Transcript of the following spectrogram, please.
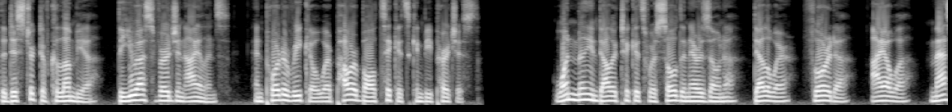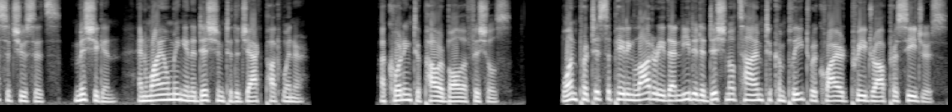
the District of Columbia, the U.S. Virgin Islands, and Puerto Rico where Powerball tickets can be purchased. $1 million tickets were sold in Arizona, Delaware, Florida, Iowa, Massachusetts, Michigan, and Wyoming in addition to the jackpot winner. According to Powerball officials, one participating lottery that needed additional time to complete required pre draw procedures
